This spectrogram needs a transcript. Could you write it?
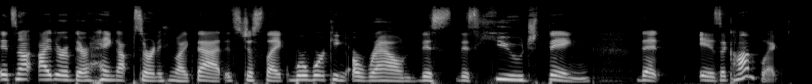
it's not either of their hangups or anything like that. It's just like we're working around this this huge thing that is a conflict.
